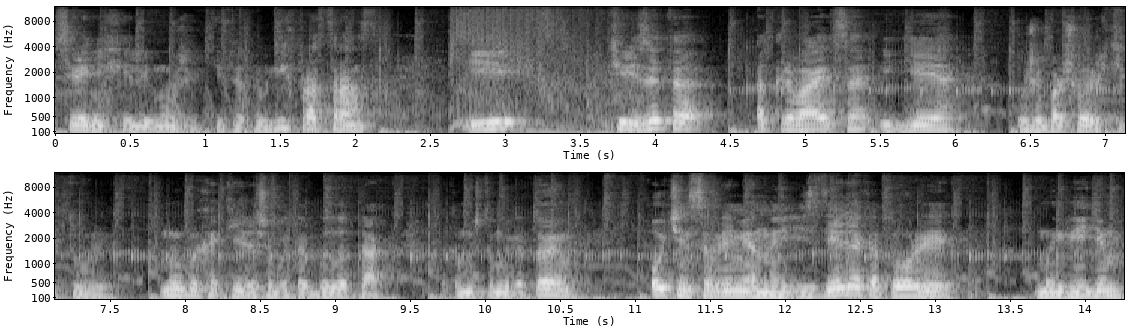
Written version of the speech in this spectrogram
средних или, может, каких-то других пространств. И через это открывается идея уже большой архитектуры. Мы бы хотели, чтобы это было так, потому что мы готовим очень современные изделия, которые мы видим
